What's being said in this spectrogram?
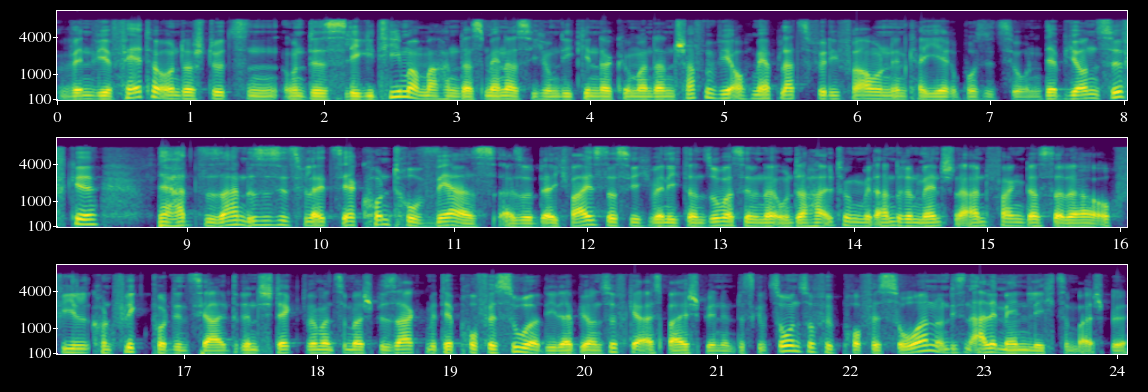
wenn wir Väter unterstützen und es legitimer machen, dass Männer sich um die Kinder kümmern, dann schaffen wir auch mehr Platz für die Frauen in Karrierepositionen. Der Björn Süfke der hat zu sagen, das ist jetzt vielleicht sehr kontrovers. Also ich weiß, dass ich, wenn ich dann sowas in einer Unterhaltung mit anderen Menschen anfange, dass da, da auch viel Konfliktpotenzial drin steckt, wenn man zum Beispiel sagt, mit der Professur, die der Björn Süfke als Beispiel nimmt. Es gibt so und so viele Professoren und die sind alle männlich zum Beispiel.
